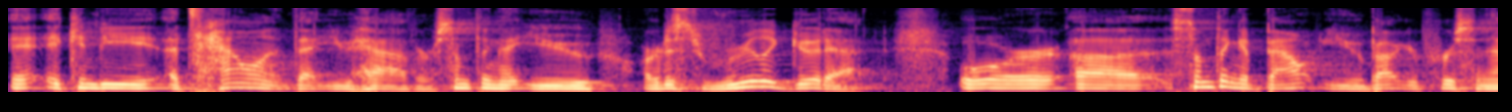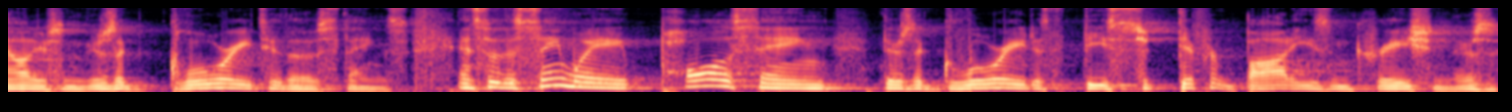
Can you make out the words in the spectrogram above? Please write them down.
It, can be a talent that you have, or something that you are just really good at, or uh, something about you, about your personality, or something. There's a glory to those things. And so, the same way, Paul is saying there's a glory to these different bodies in creation. There's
